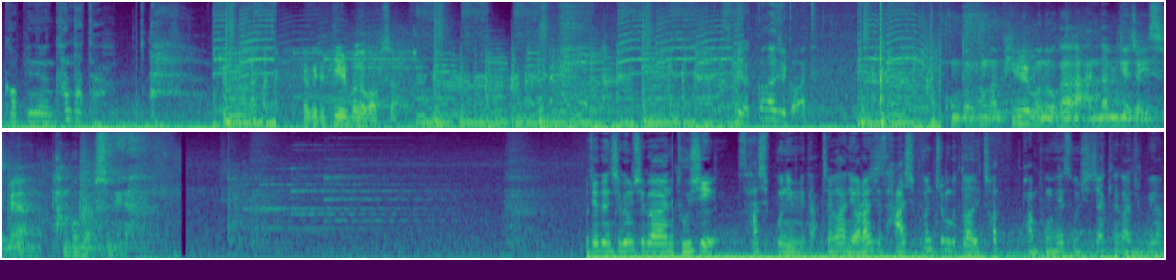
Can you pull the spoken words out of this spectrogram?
커피는 칸타타. 여기도 비밀번호가 없어. 소리가 끊어질 것 같아. 공동 현관 비밀번호가 안 남겨져 있으면 방법이 없습니다. 어쨌든 지금 시간 2시 40분입니다. 제가 한 11시 40분쯤부터 첫 반품 회수 시작해가지고요.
